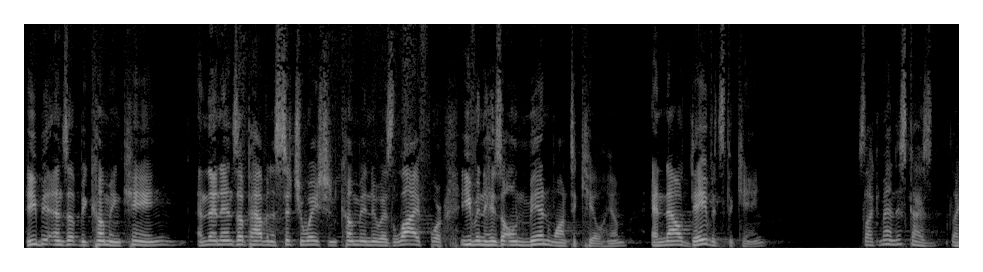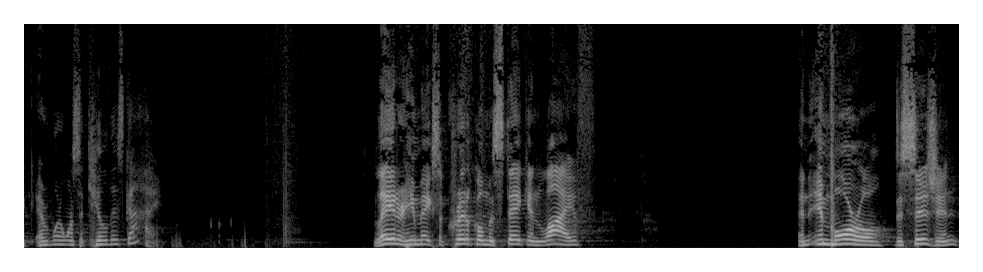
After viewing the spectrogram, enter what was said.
He ends up becoming king and then ends up having a situation come into his life where even his own men want to kill him. And now David's the king. It's like, man, this guy's like, everyone wants to kill this guy. Later, he makes a critical mistake in life, an immoral decision,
